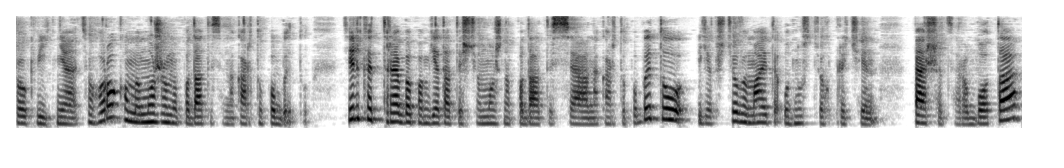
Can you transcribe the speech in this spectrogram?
1 квітня цього року ми можемо податися на карту побиту. Тільки треба пам'ятати, що можна податися на карту побиту, якщо ви маєте одну з трьох причин: перше це робота,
